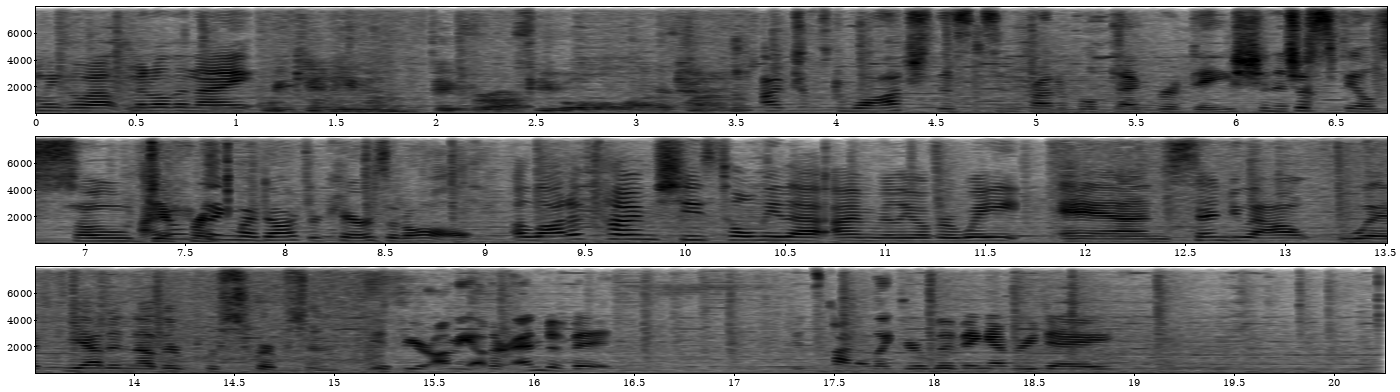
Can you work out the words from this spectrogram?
We go out middle of the night. We can't even pay for our fuel a lot of times. I just watched this incredible degradation. It just feels so different. I don't think my doctor cares at all. A lot of times she's told me that I'm really overweight and send you out with yet another prescription. If you're on the other end of it, it's kind of like you're living every day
